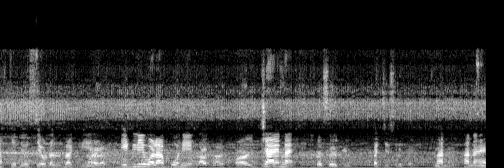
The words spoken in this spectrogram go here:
आजच्या दिवस एवढंच बाकी इडली वडा पोहे चाय नाही. कसं आहे पच्चीस रुपये. खाना खाना है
